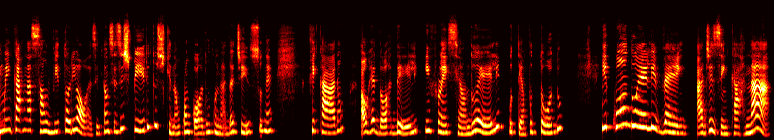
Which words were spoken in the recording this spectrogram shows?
uma encarnação vitoriosa. Então, esses espíritos que não concordam com nada disso, né, ficaram ao redor dele, influenciando ele o tempo todo. E quando ele vem a desencarnar,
